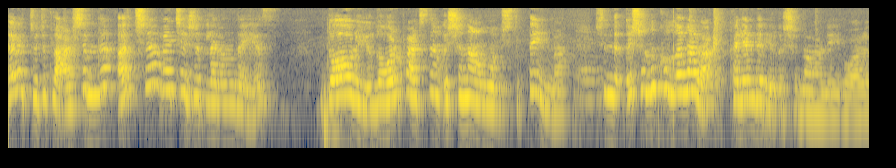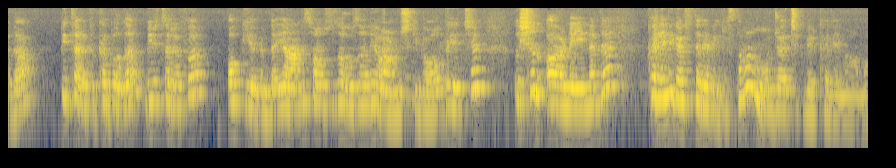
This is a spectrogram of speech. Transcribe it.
Evet çocuklar şimdi açı ve çeşitlerindeyiz. Doğruyu, doğru parçasının ışını anlamıştık değil mi? Şimdi ışını kullanarak, kalem de bir ışın örneği bu arada. Bir tarafı kapalı, bir tarafı ok yönünde yani sonsuza uzanıyormuş gibi olduğu için ışın örneğine de kalemi gösterebiliriz tamam mı? Ucu açık bir kalemi ama.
